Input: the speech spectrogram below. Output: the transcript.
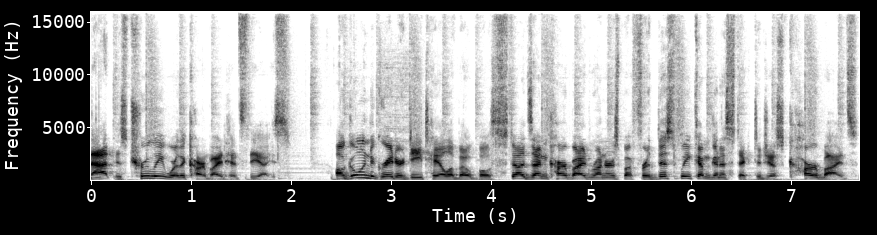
that is truly where the carbide hits the ice. I'll go into greater detail about both studs and carbide runners, but for this week I'm going to stick to just carbides.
